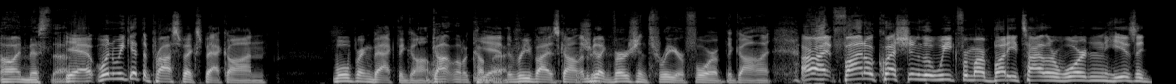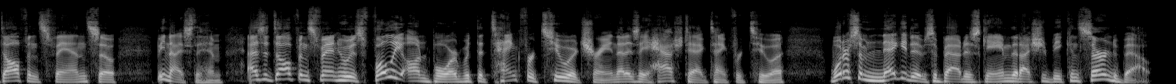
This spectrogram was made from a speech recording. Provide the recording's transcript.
Oh, I missed that. Yeah, when we get the prospects back on, We'll bring back the gauntlet. Gauntlet will come yeah, back. Yeah, the revised gauntlet. Sure. It'll be like version three or four of the gauntlet. All right, final question of the week from our buddy Tyler Warden. He is a Dolphins fan, so be nice to him. As a Dolphins fan who is fully on board with the Tank for Tua train, that is a hashtag Tank for Tua, what are some negatives about his game that I should be concerned about?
